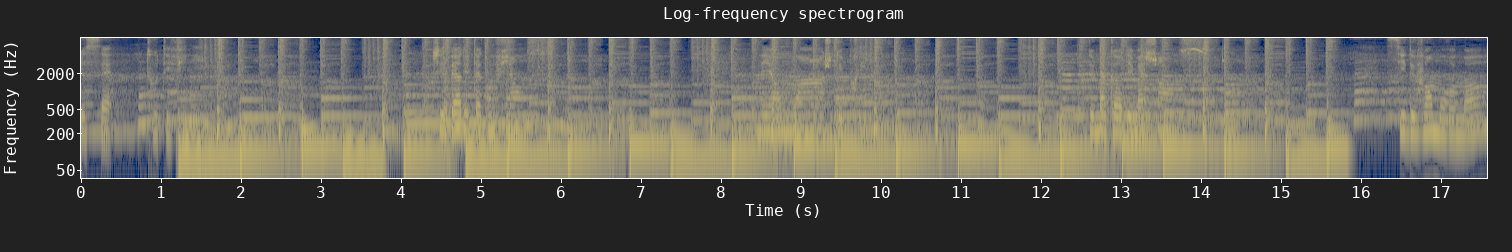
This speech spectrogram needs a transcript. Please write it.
Je sais, tout est fini. J'ai perdu ta confiance. Néanmoins, je te prie de m'accorder ma chance. Si devant mon remords,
